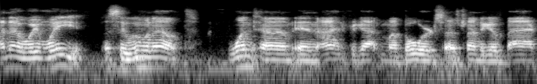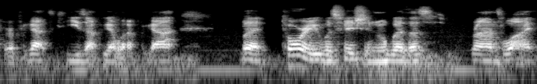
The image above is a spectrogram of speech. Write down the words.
I know when we, let's see, we went out one time and I had forgotten my board. So I was trying to go back or I forgot the keys. I forgot what I forgot. But Tori was fishing with us, Ryan's wife.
